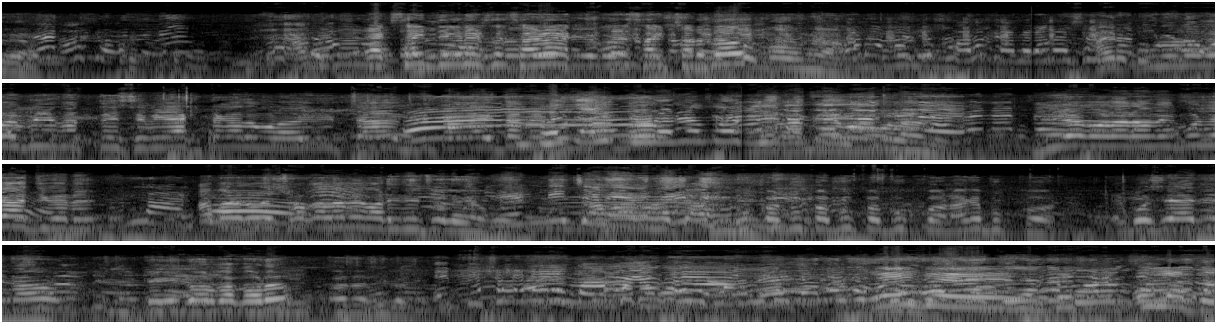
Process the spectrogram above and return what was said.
এক সাইড দেখেন এক সাইড একটা সাইড ছাড়ে দাও। আমি পুরনো বই বিয়ে করতে এসে আমি এক টাকা দেবো না ওই চার টাকা বিয়ে করার আমি বসে আছি এখানে। আমার কাছে সকালে আমি বাড়ি দিয়ে চলে যাব। এমনি চলে যাবে। বুক কর বুক কর বুক কর বুক কর আগে বুক কর। বসে আছি নাও কে কি করবা করো? আচ্ছা ঠিক আছে। এই যে ফুল আছে।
